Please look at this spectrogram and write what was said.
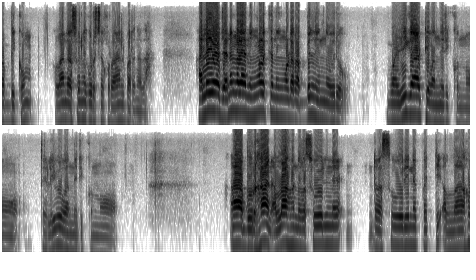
റബ്ബിക്കും. അള്ളാഹുവിന്റെ റസൂലിനെ കുറിച്ച് ഖുർആനിൽ പറഞ്ഞതാ അല്ലയോ ജനങ്ങളെ നിങ്ങൾക്ക് നിങ്ങളുടെ റബ്ബിൽ നിന്ന് ഒരു വഴികാട്ടി വന്നിരിക്കുന്നു തെളിവ് വന്നിരിക്കുന്നു. ആ ബുർഹാൻ അള്ളാഹുവിന്റെ റസൂലിനെ റസൂലിനെ പറ്റി അള്ളാഹു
